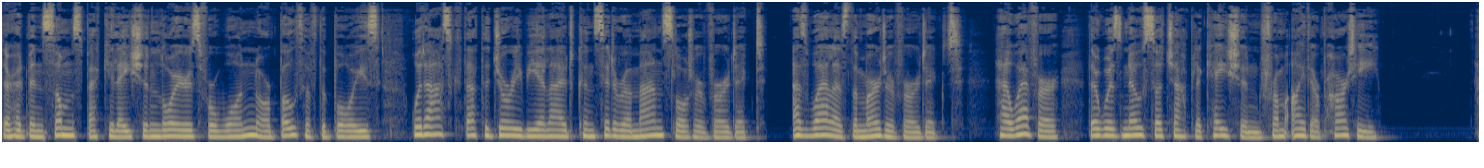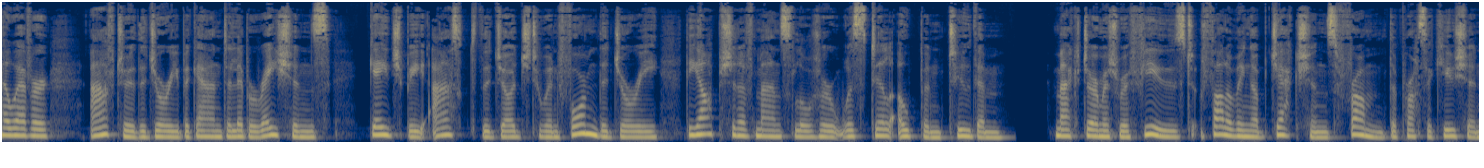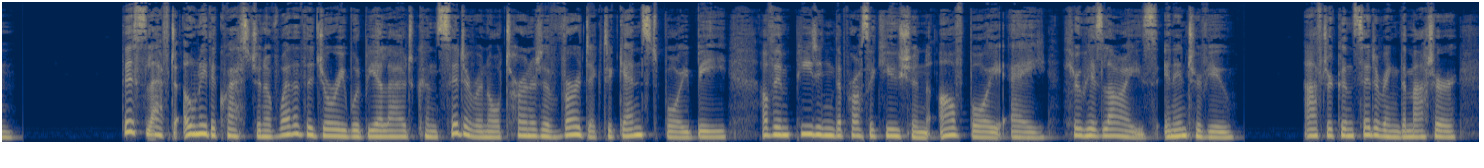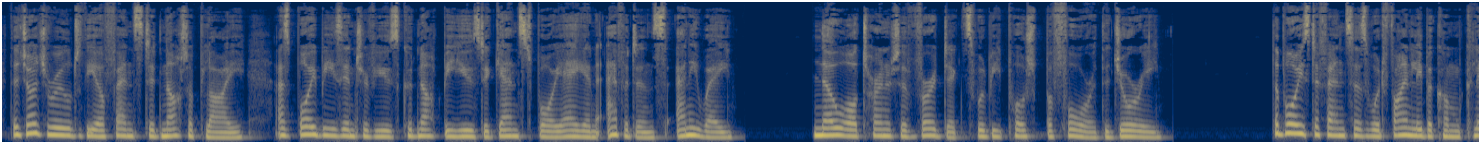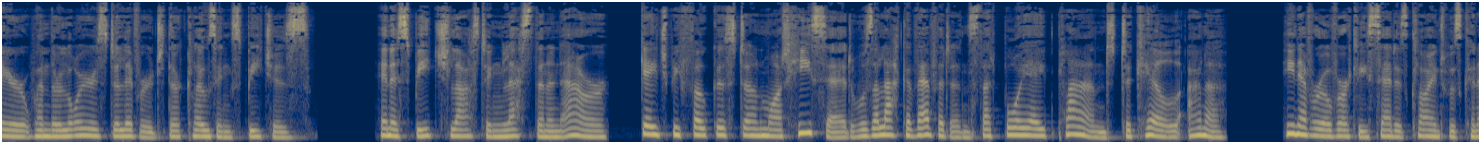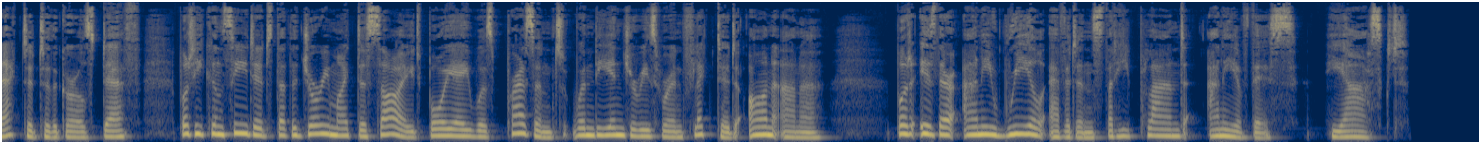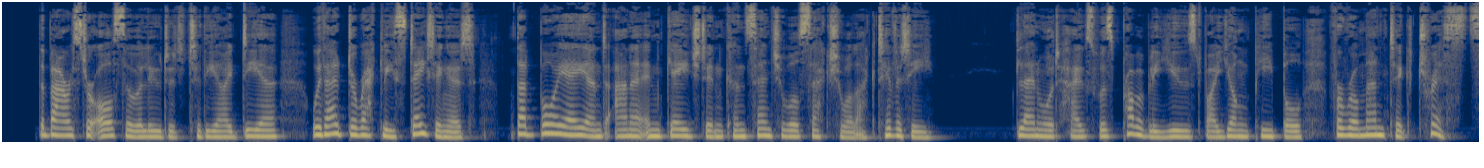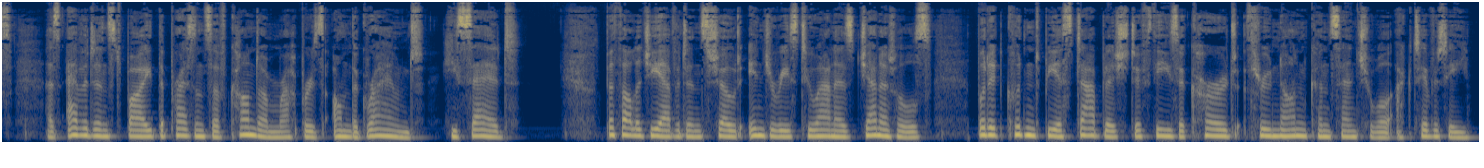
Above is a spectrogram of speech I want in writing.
There had been some speculation lawyers for one or both of the boys would ask that the jury be allowed to consider a manslaughter verdict as well as the murder verdict. However, there was no such application from either party. However, after the jury began deliberations, Gageby asked the judge to inform the jury the option of manslaughter was still open to them. McDermott refused following objections from the prosecution. This left only the question of whether the jury would be allowed to consider an alternative verdict against Boy B of impeding the prosecution of Boy A through his lies in interview. After considering the matter, the judge ruled the offence did not apply, as Boy B's interviews could not be used against Boy A in evidence anyway. No alternative verdicts would be put before the jury. The boys' defences would finally become clear when their lawyers delivered their closing speeches. In a speech lasting less than an hour, Gageby focused on what he said was a lack of evidence that Boy A planned to kill Ana. He never overtly said his client was connected to the girl's death, but he conceded that the jury might decide Boy A was present when the injuries were inflicted on Ana. But is there any real evidence that he planned any of this? he asked. The barrister also alluded to the idea, without directly stating it, that Boy A and Ana engaged in consensual sexual activity. Glenwood House was probably used by young people for romantic trysts, as evidenced by the presence of condom wrappers on the ground, he said. Pathology evidence showed injuries to Ana's genitals, but it couldn't be established if these occurred through non-consensual activity.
